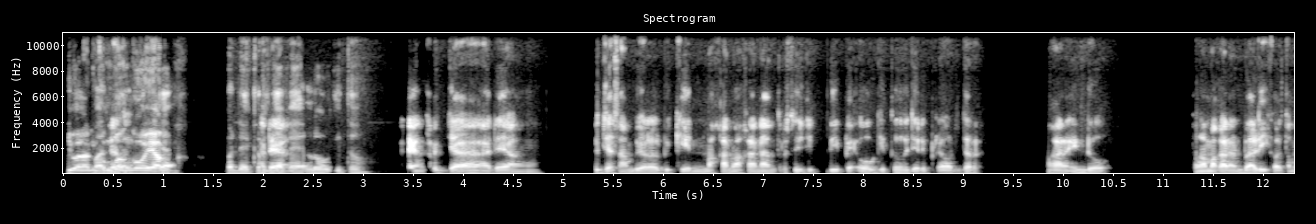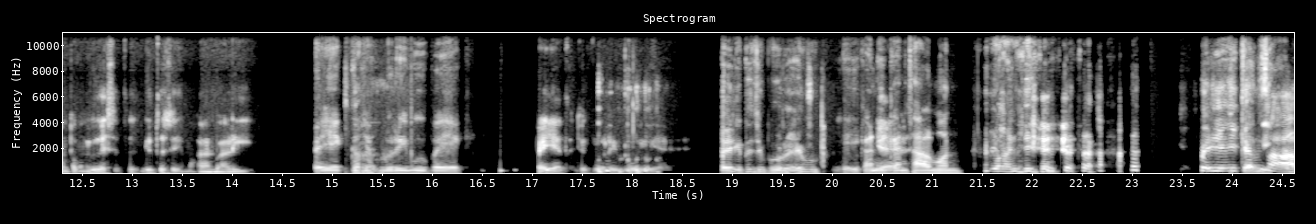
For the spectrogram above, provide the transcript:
Jualan Padahal- kembang goyang. ya. Pada kerja yang- kayak lu gitu Ada yang kerja, ada yang kerja sambil bikin makan makanan terus di, di PO gitu jadi pre-order makanan Indo. atau nggak makanan Bali kalau teman-teman gue itu gitu sih makanan Bali Keren. tujuh puluh ribu peyek. PY tujuh puluh ribu ya Kayak tujuh puluh ribu. Ya, ikan Iya. ikan salmon. Wah anjing. Kayak ikan Ikan sal.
